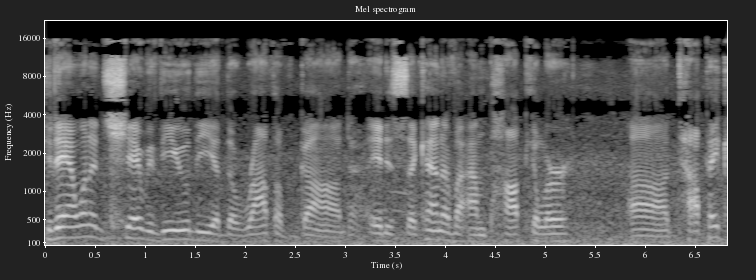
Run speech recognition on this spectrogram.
Today I wanted to share with you the the wrath of God. It is a kind of an unpopular uh, topic.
